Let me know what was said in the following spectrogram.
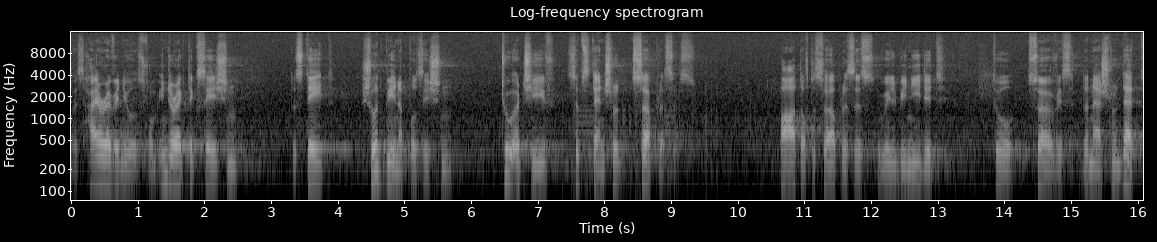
With higher revenues from indirect taxation, the state should be in a position to achieve substantial surpluses. Part of the surpluses will be needed to service the national debt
